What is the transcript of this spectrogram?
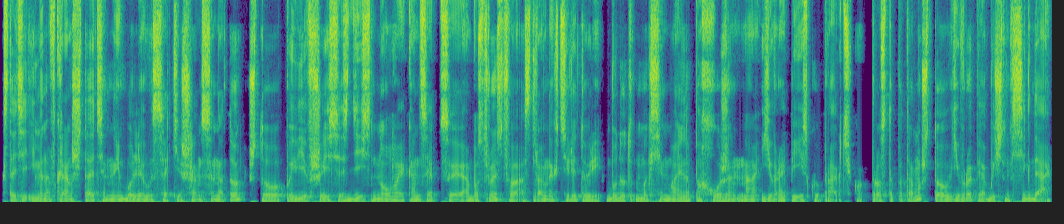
Кстати, именно в Кронштадте наиболее высоки шансы на то, что появившиеся здесь новые концепции обустройства островных территорий будут максимально похожи на европейскую практику. Просто потому, что в Европе обычно всегда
